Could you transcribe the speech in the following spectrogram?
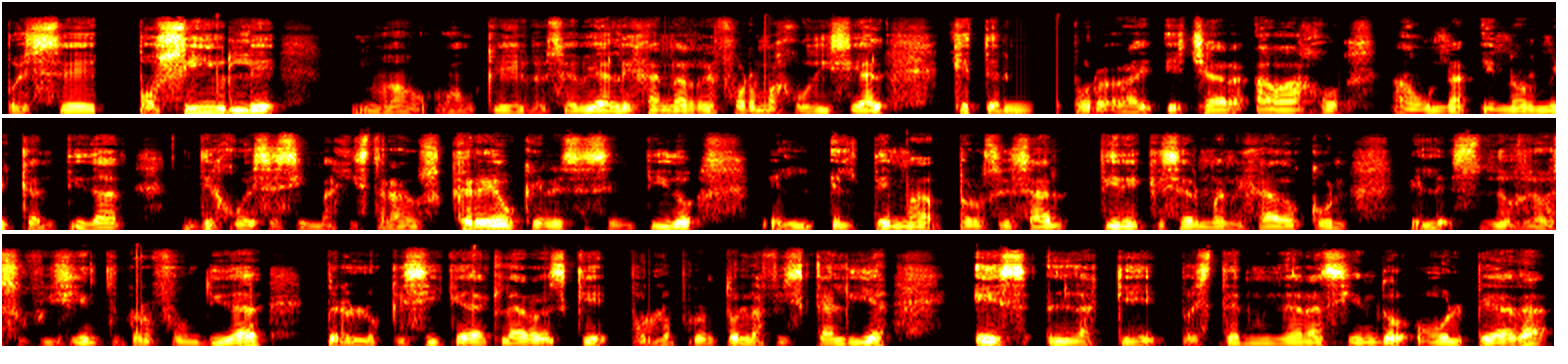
pues eh, posible aunque se vea lejana reforma judicial que termine por echar abajo a una enorme cantidad de jueces y magistrados. Creo que en ese sentido el, tema procesal tiene que ser manejado con la suficiente profundidad, pero lo que sí queda claro es que por lo pronto la fiscalía es la que pues terminará siendo golpeada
